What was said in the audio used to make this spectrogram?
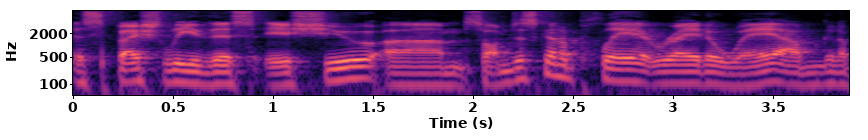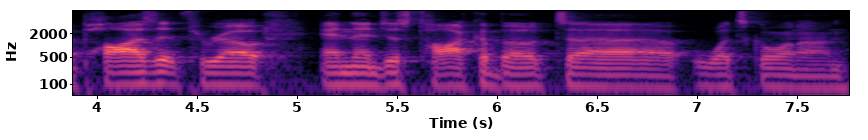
especially this issue. Um, so I'm just going to play it right away. I'm going to pause it throughout and then just talk about uh, what's going on.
